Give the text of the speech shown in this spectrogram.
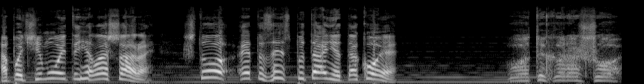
А почему это я лошара? Что это за испытание такое? Вот и хорошо.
